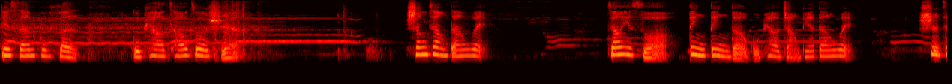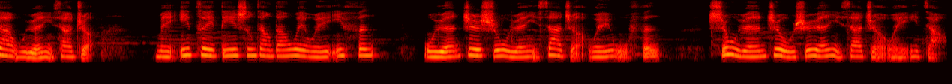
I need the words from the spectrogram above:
第三部分，股票操作学。升降单位，交易所定定的股票涨跌单位，市价五元以下者，每一最低升降单位为一分；五元至十五元以下者为五分；十五元至五十元以下者为一角；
